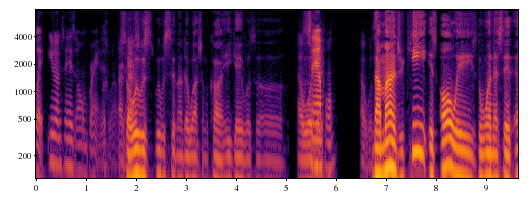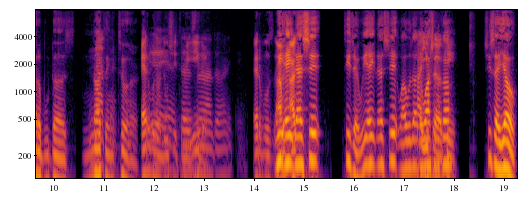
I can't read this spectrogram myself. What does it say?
like you know what I'm saying, his own brand as well. So got we was we was sitting out there watching the car. and He gave us a. Uh, How it? Sample. How was now, mind you, Key is always the one that said edible does nothing, Nothing. to her. edibles don't do shit to me either. not do anything. Edibles. We I'm- ate I- that shit. TJ, we ate that shit while we was out How there you watching the car. Key? She said, "Yo,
